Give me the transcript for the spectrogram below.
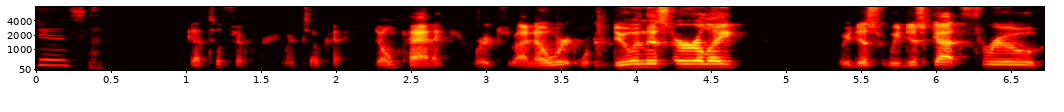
Yeah, it's fine. Got till February. It's okay. Don't panic. We're I know we're, we're doing this early. We just we just got through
